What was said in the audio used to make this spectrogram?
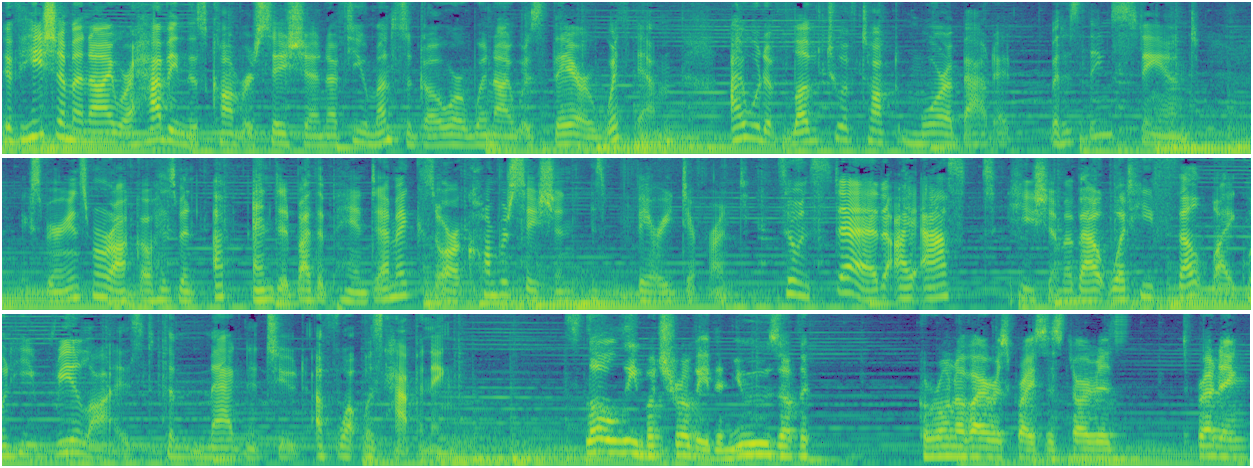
If Hisham and I were having this conversation a few months ago or when I was there with him, I would have loved to have talked more about it. But as things stand, Experience Morocco has been upended by the pandemic, so our conversation is very different. So instead, I asked Hisham about what he felt like when he realized the magnitude of what was happening. Slowly but surely, the news of the coronavirus crisis started spreading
